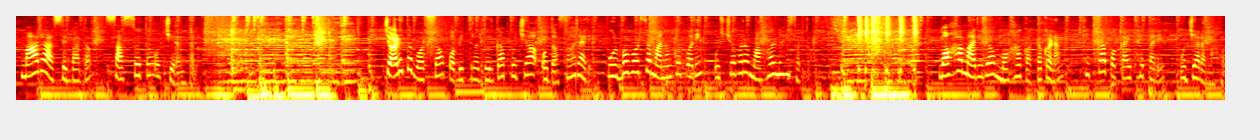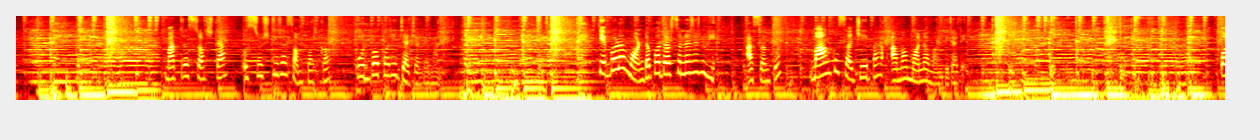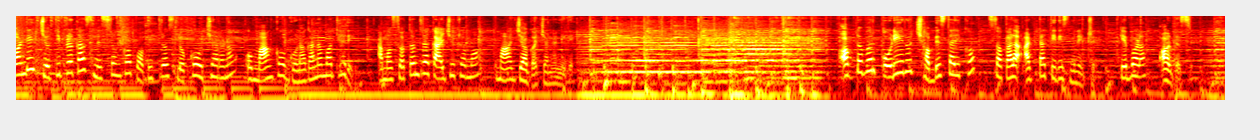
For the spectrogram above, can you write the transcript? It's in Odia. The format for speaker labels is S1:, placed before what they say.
S1: ମାର ଆଶୀର୍ବାଦ ଶାଶ୍ୱତ ଓ ଚିରନ୍ତନ। ଚଳିତ ବର୍ଷ ପବିତ୍ର ଦୁର୍ଗା ପୂଜା ଓ ଦଶହରାରେ ପୂର୍ବ ବର୍ଷମାନଙ୍କ ପରି ଉତ୍ସବର ମାହୋଲ ନାହିଁ ସତ। ମହାମାରୀର ମହାକଟକଣା ଫିକା ପକାଇଥାଇପାରେ ପୂଜାର ମାହୋଲ। ମାତ୍ର ସ୍ରଷ୍ଟା ଓ ସୃଷ୍ଟିର ସମ୍ପର୍କ ପୂର୍ବ ପରି ଜାଜଲ୍ୟମାନ କେବଳ ମଣ୍ଡପ ଦର୍ଶନରେ ନୁହେଁ ଆସନ୍ତୁ ମାଙ୍କୁ ସଜେଇବା ଆମ ମନ ମନ୍ଦିରରେ ପଣ୍ଡିତ ଜ୍ୟୋତିପ୍ରକାଶ ମିଶ୍ରଙ୍କ ପବିତ୍ର ଶ୍ଲୋକ ଉଚ୍ଚାରଣ ଓ ମାଙ୍କ ଗୁଣଗାନ ମଧ୍ୟରେ ଆମ ସ୍ୱତନ୍ତ୍ର କାର୍ଯ୍ୟକ୍ରମ ମା ଜଗଜନନୀରେ। ଅକ୍ଟୋବର କୋଡ଼ିଏରୁ ଛବିଶ ତାରିଖ ସକାଳ ଆଠଟା ତିରିଶ ମିନିଟ୍ରେ କେବଳ ଅର୍ଗସରେ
